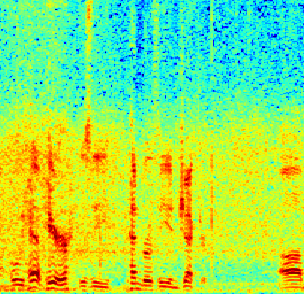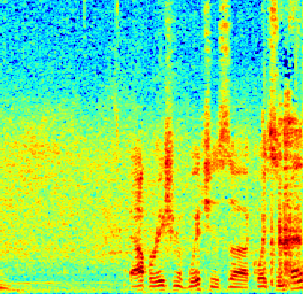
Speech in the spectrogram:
what we have here is the Penberthy injector. Um, operation of which is uh, quite simple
